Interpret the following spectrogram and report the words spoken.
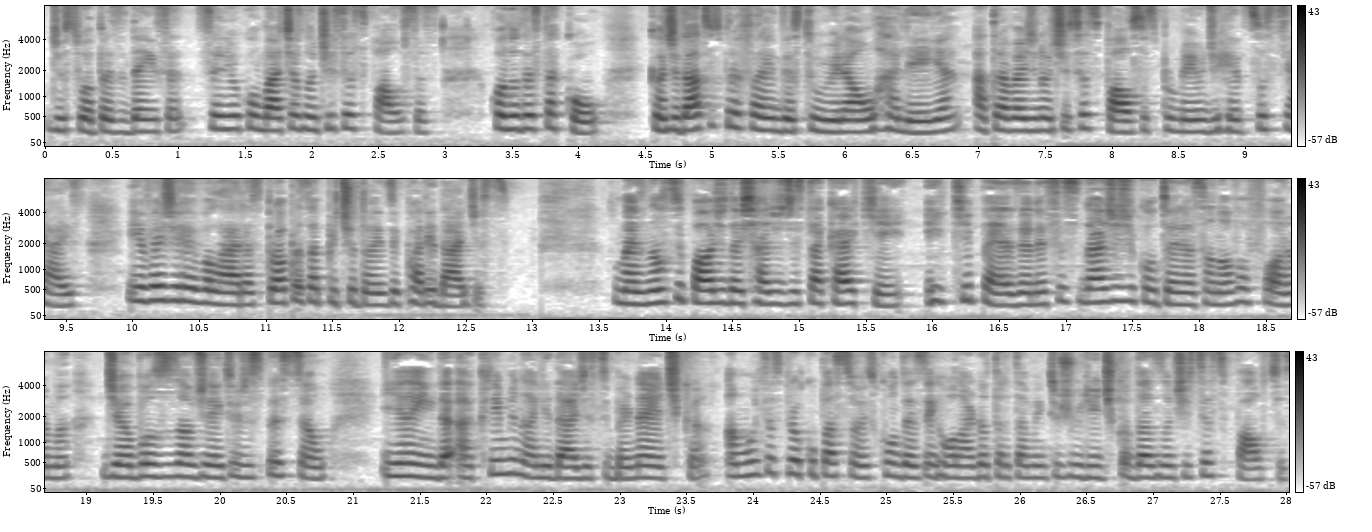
de sua presidência seria o combate às notícias falsas, quando destacou: candidatos preferem destruir a honra alheia através de notícias falsas por meio de redes sociais, em vez de revelar as próprias aptidões e qualidades. Mas não se pode deixar de destacar que, em que pese a necessidade de conter essa nova forma de abusos ao direito de expressão e ainda a criminalidade cibernética, há muitas preocupações com o desenrolar do tratamento jurídico das notícias falsas,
